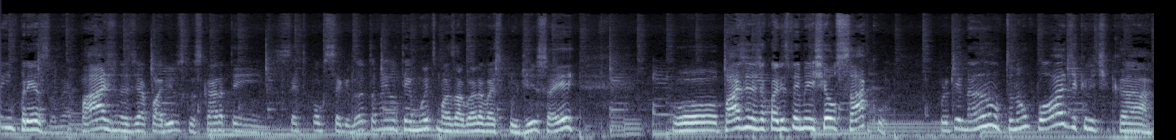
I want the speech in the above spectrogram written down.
empresas, né? Páginas de aquarismos que os caras têm cento e poucos seguidores, também não tem muito, mas agora vai explodir isso aí. O páginas de aquarismo vem me encher o saco, porque não, tu não pode criticar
